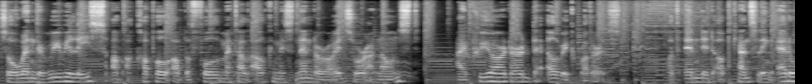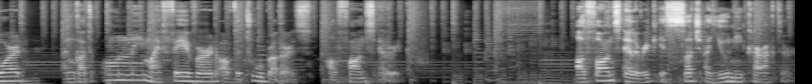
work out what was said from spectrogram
so when the re-release of a couple of the Full Metal Alchemist Nendoroids were announced, I pre-ordered the Elric brothers, but ended up cancelling Edward and got only my favorite of the two brothers, Alphonse Elric. Alphonse Elric is such a unique character,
